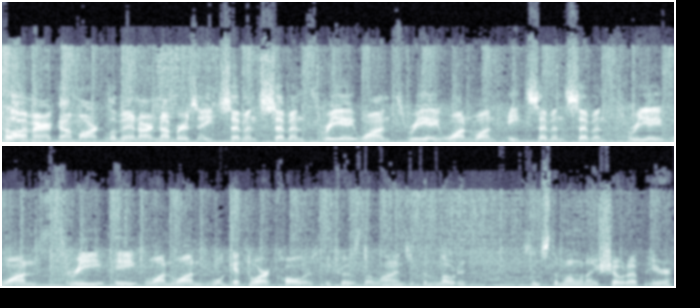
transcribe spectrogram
Hello, America. I'm Mark Levin. Our number is 877 381 3811. 877 381 3811. We'll get to our callers because the lines have been loaded since the moment I showed up here.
